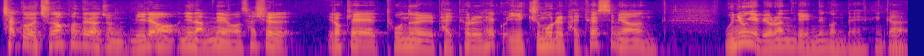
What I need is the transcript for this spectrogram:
자꾸 중앙펀드가 좀 미련이 남네요. 사실 이렇게 돈을 발표를 했고 이 규모를 발표했으면 운용에 묘라는 게 있는 건데, 그러니까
